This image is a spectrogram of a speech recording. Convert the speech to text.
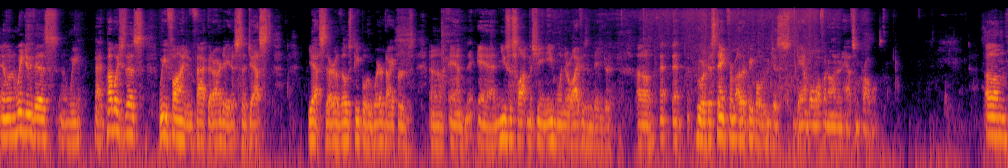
And when we do this, and we had published this, we find, in fact, that our data suggests yes, there are those people who wear diapers uh, and and use a slot machine even when their life is in danger, uh, and, and, who are distinct from other people who just gamble off and on and have some problems. Um,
